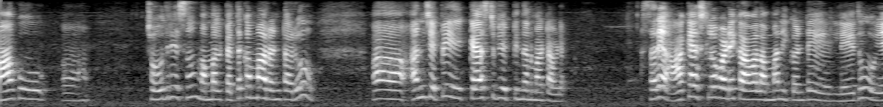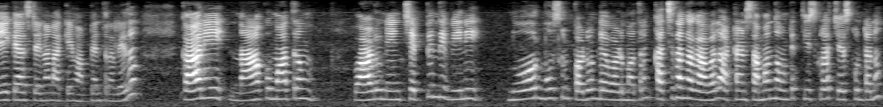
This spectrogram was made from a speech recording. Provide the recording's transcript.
మాకు చౌదరీసు మమ్మల్ని పెద్ద కమ్మారు అంటారు అని చెప్పి క్యాస్ట్ చెప్పిందనమాట ఆవిడ. సరే ఆ క్యాస్ట్లో వాడే కావాలమ్మా నీకంటే లేదు ఏ క్యాస్ట్ అయినా నాకేం అభ్యంతరం లేదు. కానీ నాకు మాత్రం వాడు నేను చెప్పింది విని నోరు మూసుకుని పడుండేవాడు మాత్రం ఖచ్చితంగా కావాలి. అట్లాంటి సంబంధం ఉంటే తీసుకురా చేసుకుంటాను.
